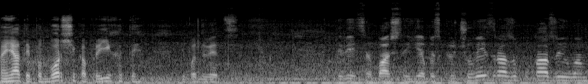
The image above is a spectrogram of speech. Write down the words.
найняти подборщика, приїхати і подивитися. Дивіться, бачите, є безключовий, зразу показую вам.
